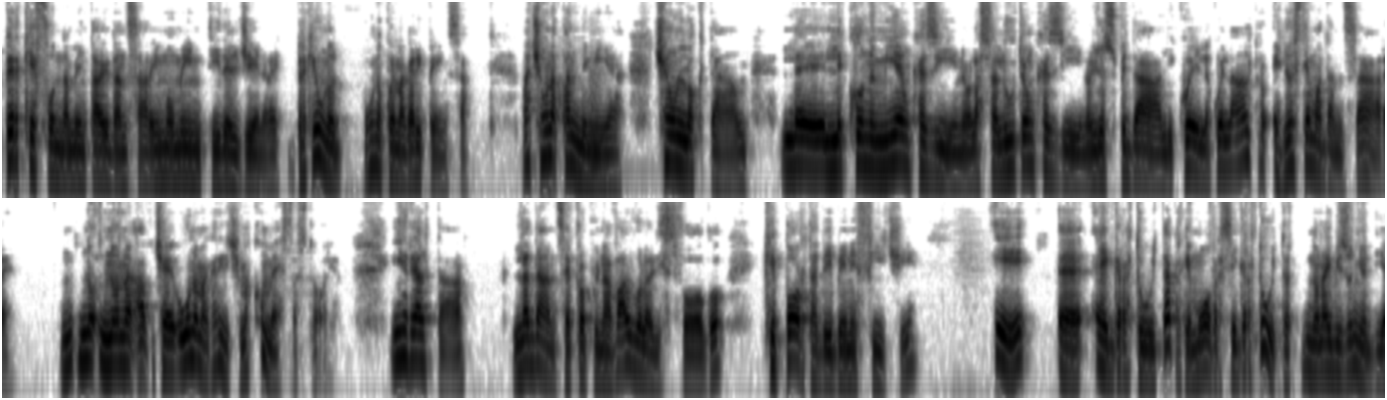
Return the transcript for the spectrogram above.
perché è fondamentale danzare in momenti del genere? Perché uno, uno poi magari pensa, ma c'è una pandemia, c'è un lockdown, le, l'economia è un casino, la salute è un casino, gli ospedali, quello, quell'altro, e noi stiamo a danzare. No, non, cioè, uno magari dice, ma com'è sta storia? In realtà, la danza è proprio una valvola di sfogo che porta dei benefici e, eh, è gratuita perché muoversi è gratuito, non hai bisogno di,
